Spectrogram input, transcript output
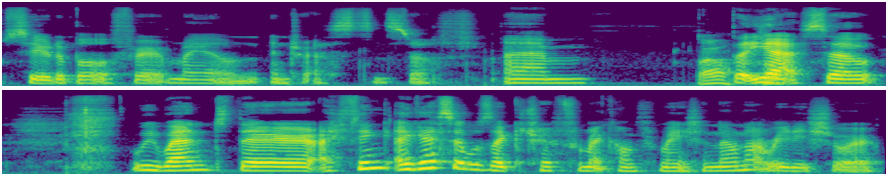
suitable for my own interests and stuff. Um, But yeah, so we went there. I think I guess it was like a trip for my confirmation. I'm not really sure,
